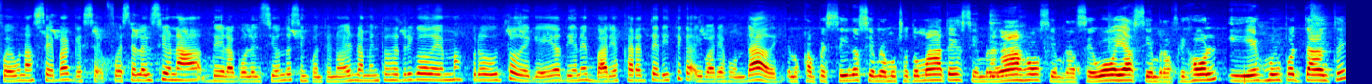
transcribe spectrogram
fue una cepa que se, fue seleccionada de la colección de 59 aislamentos de tricoderma, producto de que ella tiene varias características y varias bondades. Los campesinos siembran mucho tomate, siembran ajo, siembran cebolla, siembran frijol y es muy importante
